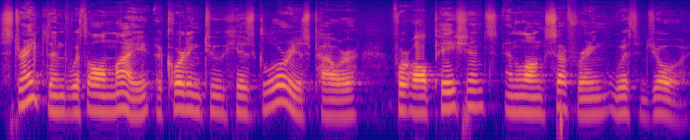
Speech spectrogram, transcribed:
Strengthened with all might according to his glorious power for all patience and long suffering with joy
